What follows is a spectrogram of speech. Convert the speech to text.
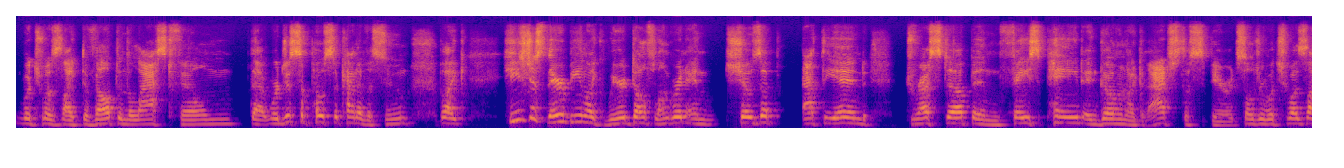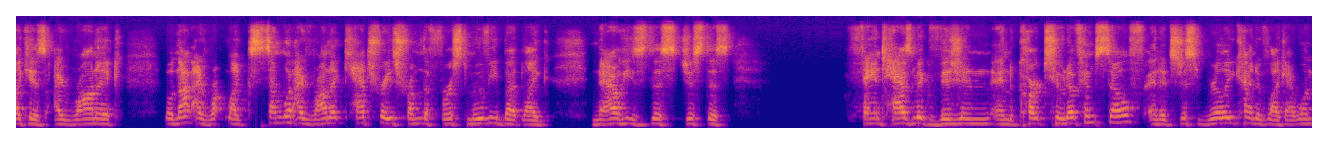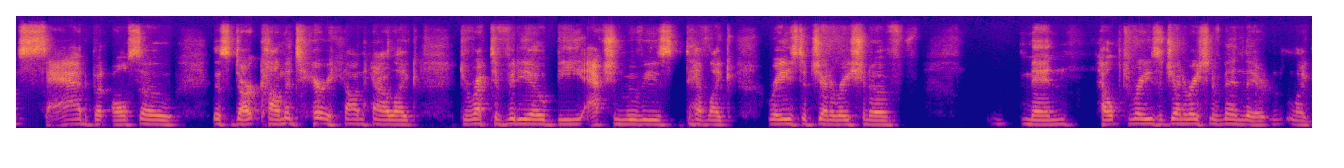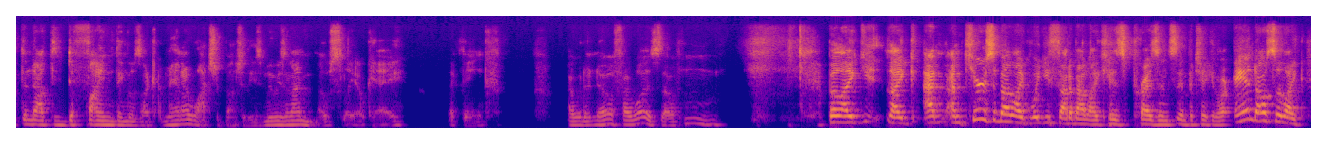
which was like developed in the last film that we're just supposed to kind of assume. Like, he's just there being like weird Dolph Lundgren and shows up at the end dressed up in face paint and going like that's the spirit soldier which was like his ironic well not like somewhat ironic catchphrase from the first movie but like now he's this just this phantasmic vision and cartoon of himself and it's just really kind of like at once sad but also this dark commentary on how like direct to video b action movies have like raised a generation of men helped raise a generation of men. They're like the not the defining thing was like, man, I watched a bunch of these movies and I'm mostly okay. I think I wouldn't know if I was though. Hmm. But like, like I'm I'm curious about like what you thought about like his presence in particular, and also like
